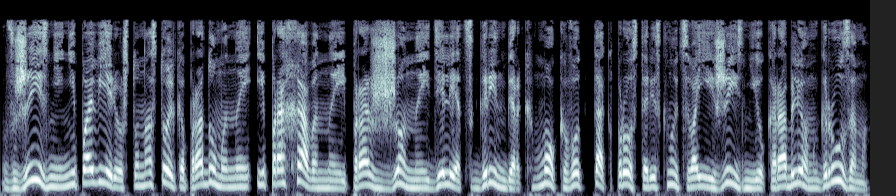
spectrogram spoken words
В жизни не поверю, что настолько продуманный и прохаванный, прожженный делец Гринберг мог вот так просто рискнуть своей жизнью кораблем-грузом,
